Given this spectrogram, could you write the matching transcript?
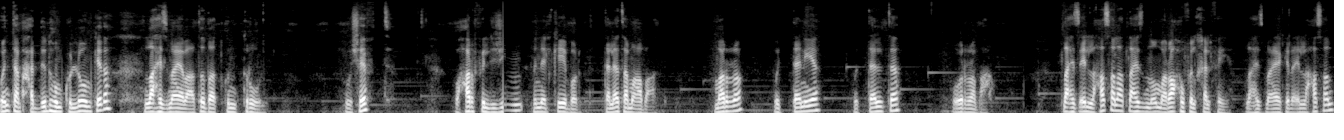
وانت محددهم كلهم كده لاحظ معايا بقى تضغط Control و Shift وحرف الجيم من ال keyboard ثلاثة مع بعض. مرة والتانية والتالتة والرابعة. تلاحظ إيه اللي حصل؟ هتلاحظ إن هم راحوا في الخلفية. لاحظ معايا كده إيه اللي حصل؟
